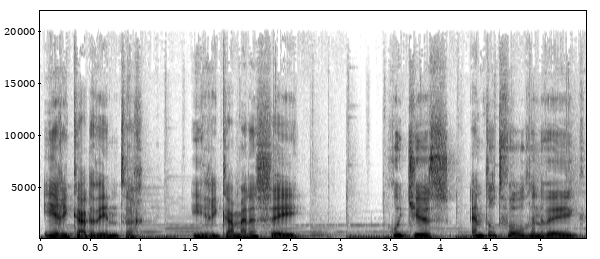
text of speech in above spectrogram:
Erika de Winter. Erika met een C. Groetjes en tot volgende week.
